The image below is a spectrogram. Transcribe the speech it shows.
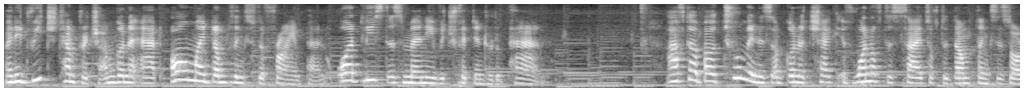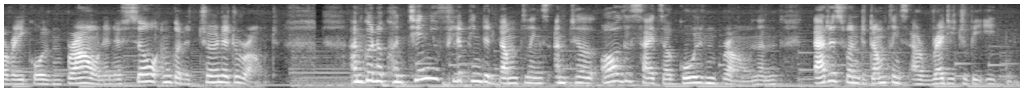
When it reaches temperature, I'm gonna add all my dumplings to the frying pan, or at least as many which fit into the pan. After about 2 minutes I'm gonna check if one of the sides of the dumplings is already golden brown and if so I'm gonna turn it around. I'm gonna continue flipping the dumplings until all the sides are golden brown and that is when the dumplings are ready to be eaten.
